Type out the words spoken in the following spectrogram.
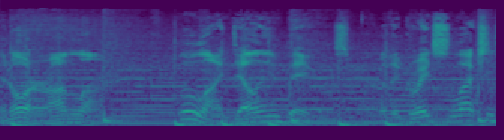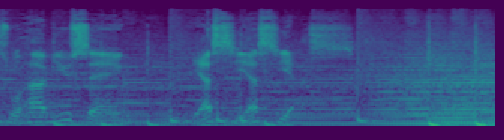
and order online. Blue Line Deli and Bagels, where the great selections will have you saying, yes, yes, yes.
